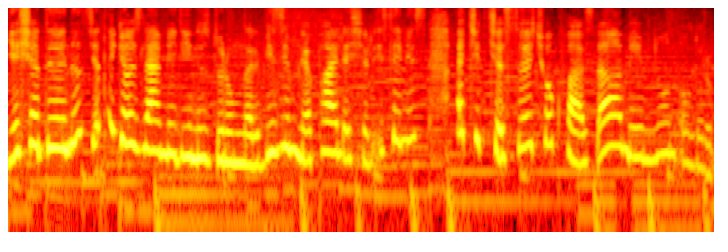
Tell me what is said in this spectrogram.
yaşadığınız ya da gözlemlediğiniz durumları bizimle paylaşır iseniz açıkçası çok fazla memnun olurum.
